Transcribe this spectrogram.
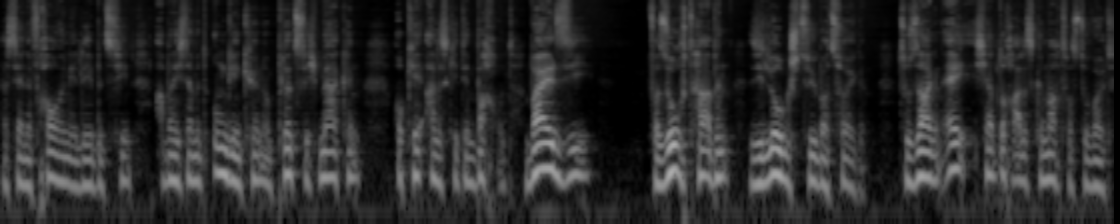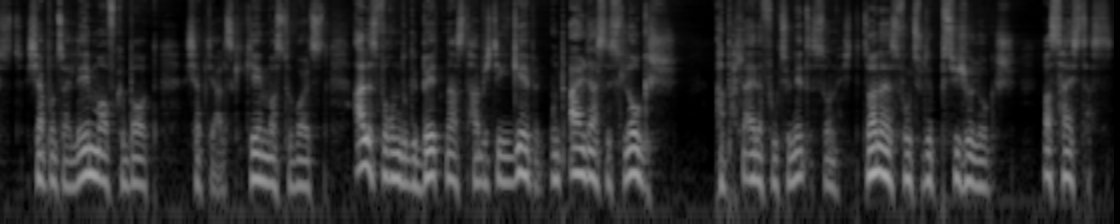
dass sie eine Frau in ihr Leben ziehen, aber nicht damit umgehen können und plötzlich merken, okay, alles geht den Bach unter, weil sie versucht haben, sie logisch zu überzeugen. Zu sagen, ey, ich habe doch alles gemacht, was du wolltest. Ich habe uns ein Leben aufgebaut, ich habe dir alles gegeben, was du wolltest. Alles, worum du gebeten hast, habe ich dir gegeben. Und all das ist logisch. Aber leider funktioniert es so nicht, sondern es funktioniert psychologisch. Was heißt das?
